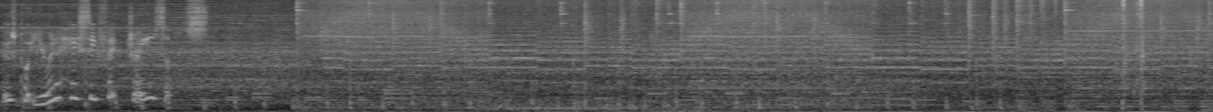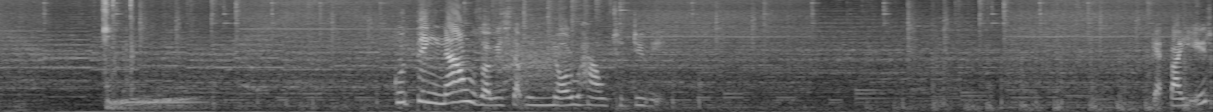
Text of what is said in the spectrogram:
Who's put you in a hissy fit, Jesus? Good thing now though is that we know how to do it. Baited.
